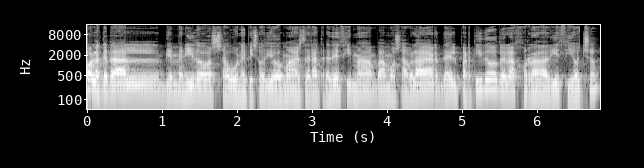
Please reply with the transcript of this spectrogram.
Hola, ¿qué tal? Bienvenidos a un episodio más de la tredécima. Vamos a hablar del partido de la jornada 18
